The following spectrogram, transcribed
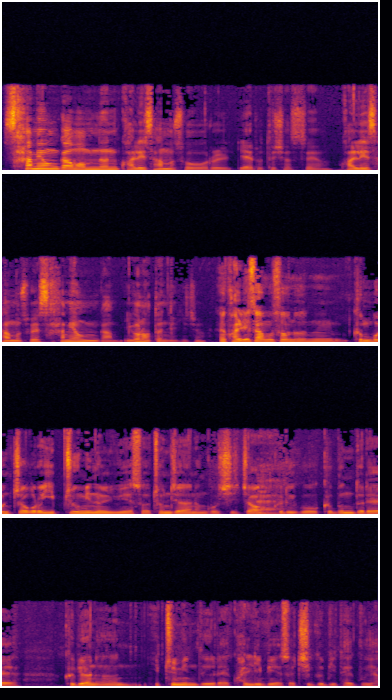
사명감 없는 관리사무소를 예로 드셨어요. 관리사무소의 사명감 이건 어떤 얘기죠? 관리사무소는 근본적으로 입주민을 위해서 존재하는 곳이죠. 네. 그리고 그분들의 급여는 입주민들의 관리비에서 지급이 되고요.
